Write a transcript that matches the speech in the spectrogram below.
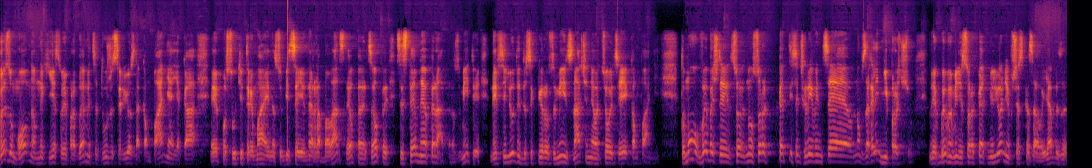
Безумовно, в них є свої проблеми. Це дуже серйозна компанія, яка е, по суті тримає на собі цей енергобаланс. Це це системний оператор. Розумієте, не всі люди до сих пір розуміють значення оцього цієї компанії. Тому, вибачте, ну 45 тисяч гривень це ну взагалі ні про що. Ну, якби ви мені 45 мільйонів ще сказали, я би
